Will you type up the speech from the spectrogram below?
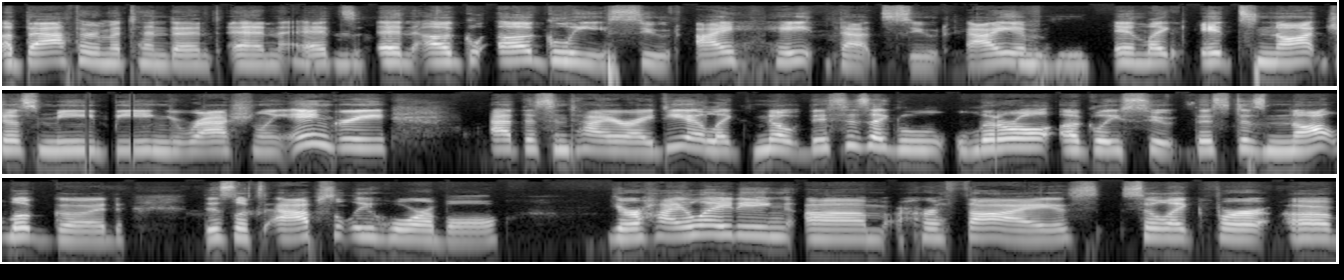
a bathroom attendant, and it's an ugly, ugly suit. I hate that suit. I am, Mhm. and like, it's not just me being irrationally angry at this entire idea. Like, no, this is a l- literal ugly suit. This does not look good. This looks absolutely horrible. You're highlighting um her thighs. So, like, for a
